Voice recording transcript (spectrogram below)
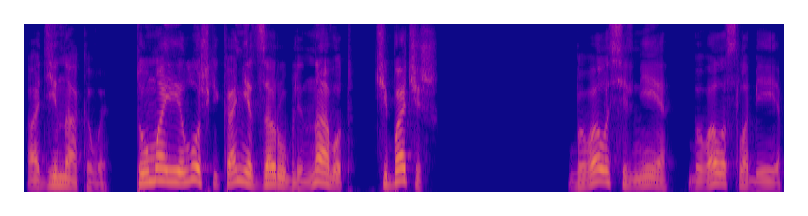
Одинаковы. То у моей ложки конец зарублен. На вот, чебачишь? Бывало сильнее, бывало слабее.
